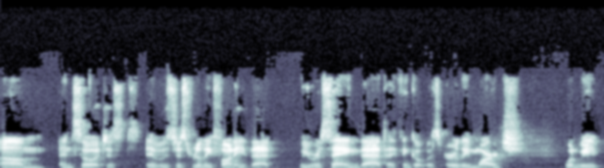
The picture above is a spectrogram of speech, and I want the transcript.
Um, and so it just, it was just really funny that we were saying that, I think it was early March when we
